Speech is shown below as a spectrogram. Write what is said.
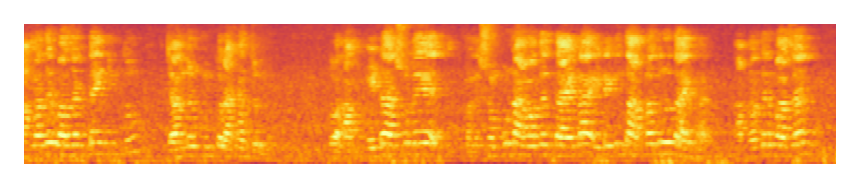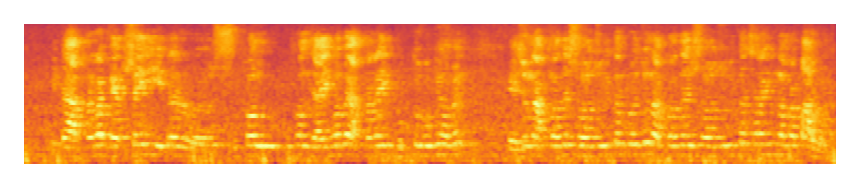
আপনাদের বাজারটাই কিন্তু যানজট মুক্ত রাখার জন্য। তো এটা আসলে মানে সম্পূর্ণ আমাদের দায় না, এটা কিন্তু আপনাদেরও দায়ভার আপনাদের বাজার, এটা আপনারা ব্যবসায়ী, এটার সুফল, কুফল যাই হবে, আপনারাই ভুক্তভোগী হবেন। এই জন্য আপনাদের সহযোগিতা প্রয়োজন, আপনাদের সহযোগিতা ছাড়া কিন্তু আমরা পারব না।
